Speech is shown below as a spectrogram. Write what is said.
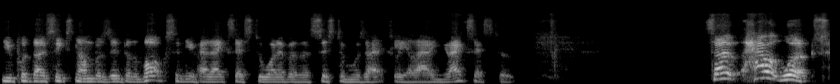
you put those six numbers into the box and you had access to whatever the system was actually allowing you access to. So how it works.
